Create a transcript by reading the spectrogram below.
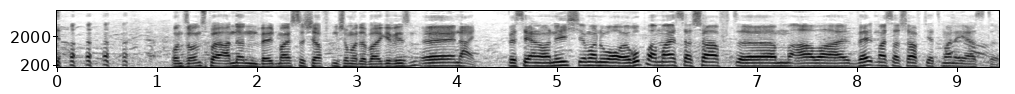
Und sonst bei anderen Weltmeisterschaften schon mal dabei gewesen? Äh, nein, bisher noch nicht. Immer nur Europameisterschaft, ähm, aber Weltmeisterschaft jetzt meine erste.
